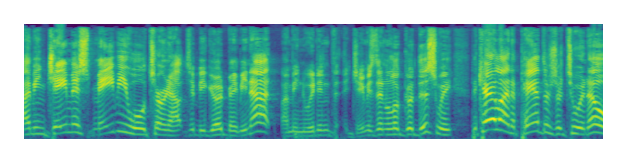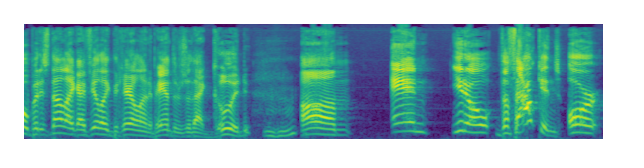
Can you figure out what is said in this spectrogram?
I mean, Jameis maybe will turn out to be good, maybe not. I mean, we didn't. Jameis didn't look good this week. The Carolina Panthers are two and zero, but it's not like I feel like the Carolina Panthers are that good. Um, and you know, the Falcons are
